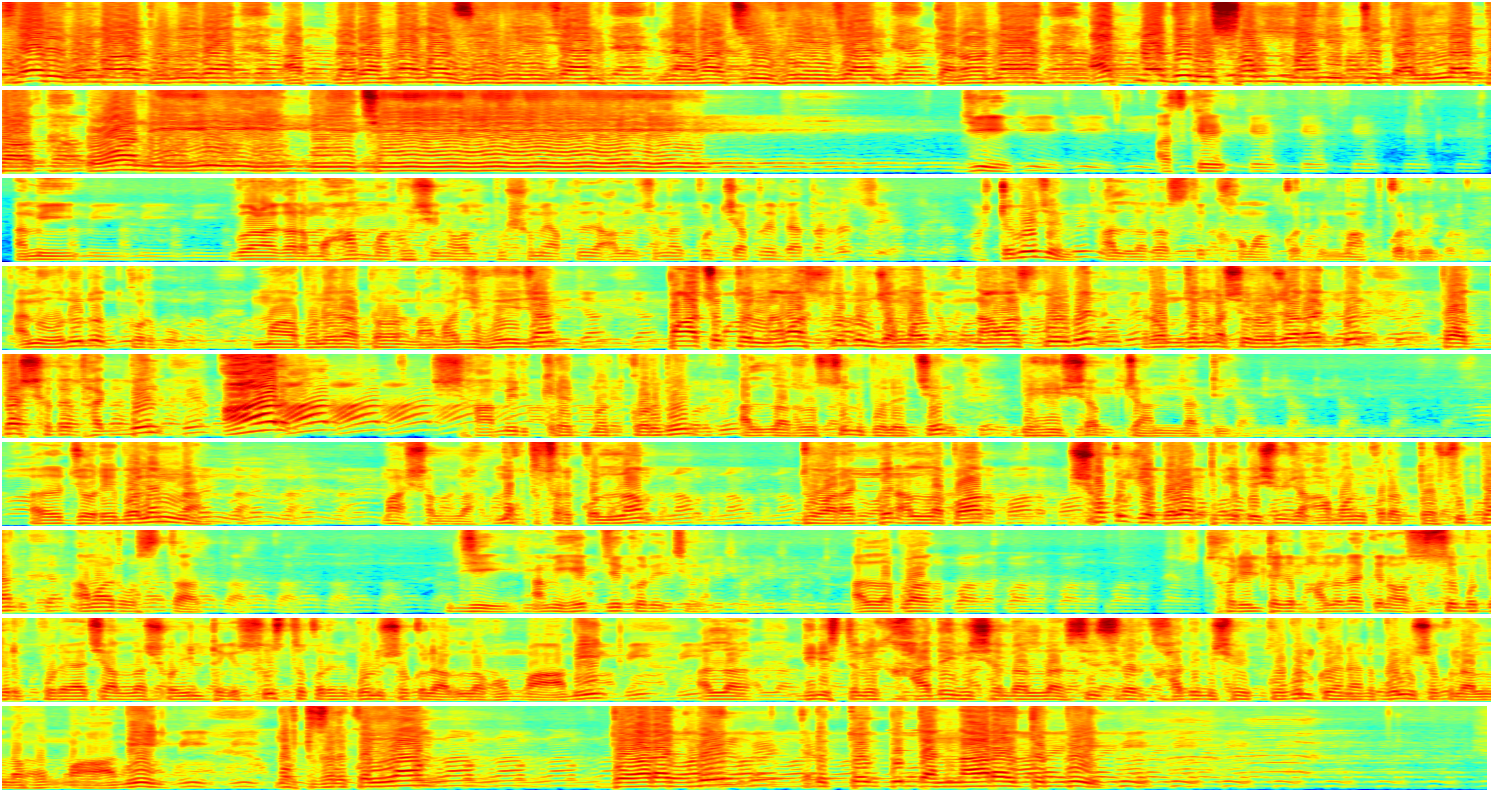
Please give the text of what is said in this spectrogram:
ঘরের মা বোনেরা, আপনারা নামাজি হয়ে যান, নামাজি হয়ে যান। কেননা আপনাদের সম্মান ইজ্জত আল্লাহ পাক অনেক দিয়েছে। জি, আজকে আমি গণাগার মোহাম্মদ হোসেন অল্প সময় আপনাদের আলোচনা করছি, আপনাদের ব্যথা হচ্ছে? কষ্ট পেয়েছেন? আল্লাহ রাস্তায় ক্ষমা করবেন, মাফ করবেন। আমি অনুরোধ করব, মা বোনেরা আপনারা নামাজি হয়ে যান, পাঁচ অক্ট নামাজ পড়বেন, জমা নামাজ পড়বেন, রমজান মাসে রোজা রাখবেন, পদ্মার সাথে থাকবেন, আর স্বামীর খেদমত করবেন আল্লাহ রসুল বলেছেন, বেহিসাব জান্নাতি। জোরে বলেন না। মাশাল্লাহ মুক্তসর করলাম। দোয়া রাখবেন আল্লাহ পাক। সকলকে বলার থেকে বেশি আমল করার তৌফিক দান। আমার ওস্তাদ, জি, আমি হেফজে করেছিলাম। আল্লাহ পাক শরীরটাকে ভালো রাখেন অসুস্থের মধ্যে পড়ে আছে। আল্লাহ শরীরটাকে সুস্থ করেন। বলুন সকলে আল্লাহ আমিন। আল্লাহ দিন ইসলামের খাদিম হিসেবে, আল্লাহ সিলসিলার খাদিম হিসেবে কবুল করে নেন। বলুন সকলে আল্লাহ আমিন। মুক্তসর করলাম। দোয়া রাখবেন। একটু তকবির দান, নারায় তকবির।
